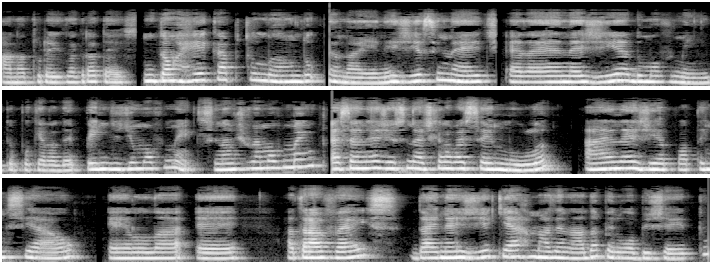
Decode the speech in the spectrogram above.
A natureza agradece. Então, recapitulando, a energia cinética, ela é energia do movimento, porque ela depende de um movimento. Se não tiver movimento, essa energia cinética ela vai ser nula. A energia potencial ela é através da energia que é armazenada pelo objeto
